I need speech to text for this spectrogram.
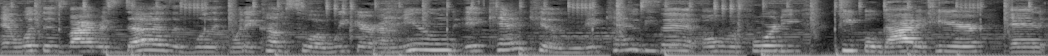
and what this virus does is when when it comes to a weaker immune, it can kill you. It can be said over 40 people got it here, and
